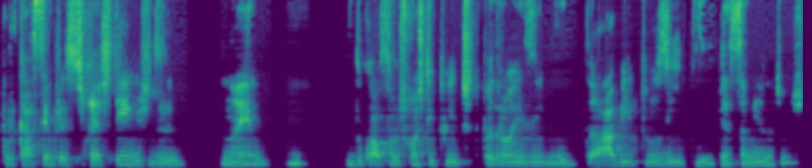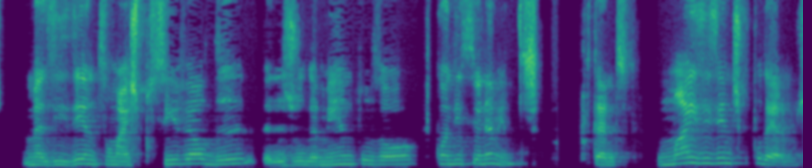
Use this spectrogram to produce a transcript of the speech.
porque há sempre esses restinhos de, não é, do qual somos constituídos, de padrões e de, de hábitos e de pensamentos, mas isentos o mais possível de eh, julgamentos ou condicionamentos. Portanto, o mais isentos que pudermos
